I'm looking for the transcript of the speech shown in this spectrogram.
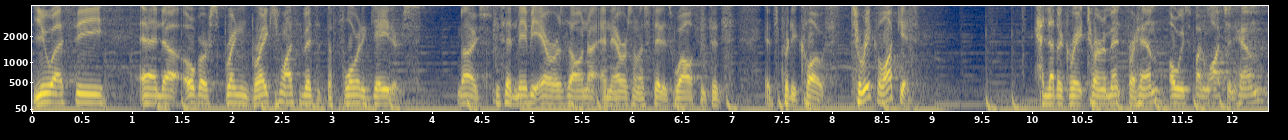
USC, and uh, over spring break, he wants to visit the Florida Gators. Nice. He said maybe Arizona and Arizona State as well, since it's it's pretty close. Tariq Luckett had another great tournament for him. Always fun watching him.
